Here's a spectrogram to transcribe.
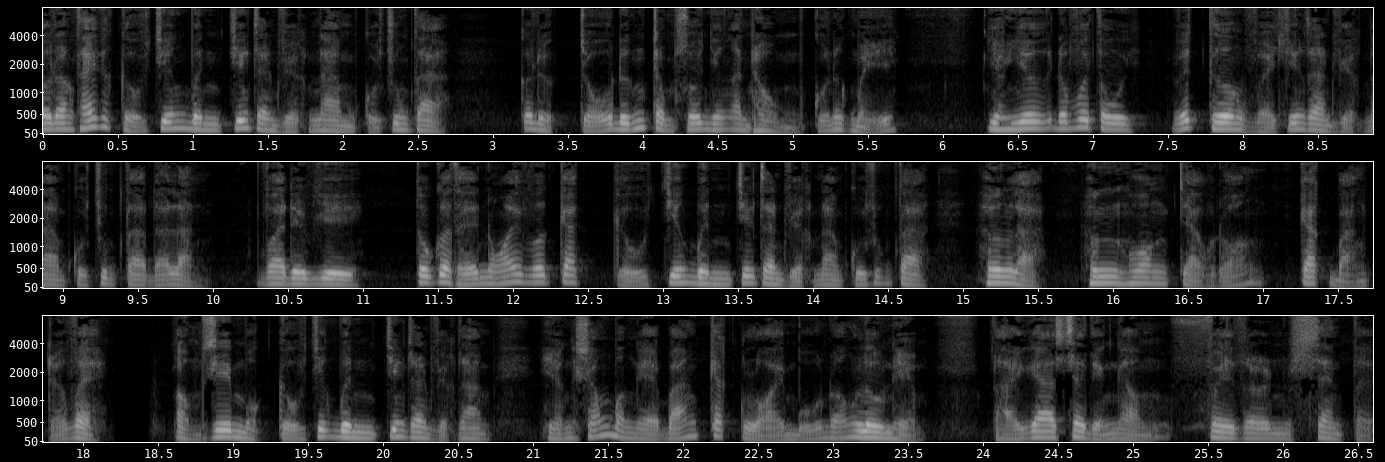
tôi đang thấy các cựu chiến binh chiến tranh Việt Nam của chúng ta có được chỗ đứng trong số những anh hùng của nước Mỹ. Dường như đối với tôi, vết thương về chiến tranh Việt Nam của chúng ta đã lành. Và điều gì tôi có thể nói với các cựu chiến binh chiến tranh Việt Nam của chúng ta hơn là hân hoan chào đón các bạn trở về. Ông Jim, một cựu chiến binh chiến tranh Việt Nam, hiện sống bằng nghề bán các loại mũ nón lưu niệm tại ga xe điện ngầm Federal Center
